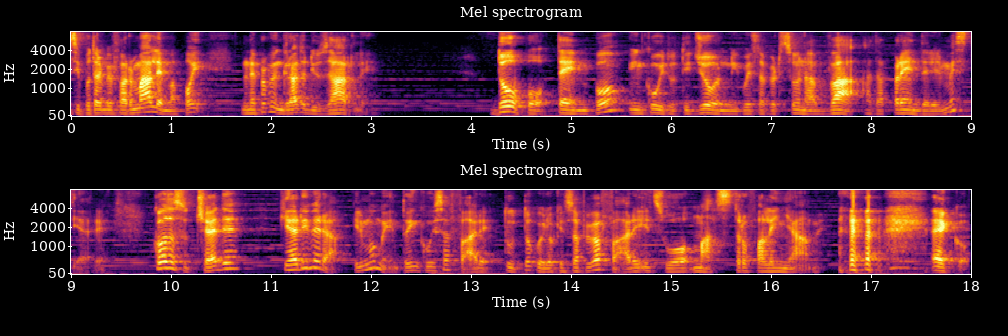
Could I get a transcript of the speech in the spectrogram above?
si potrebbe far male ma poi non è proprio in grado di usarle. Dopo tempo in cui tutti i giorni questa persona va ad apprendere il mestiere, cosa succede? Che arriverà il momento in cui sa fare tutto quello che sapeva fare il suo mastro falegname. ecco,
